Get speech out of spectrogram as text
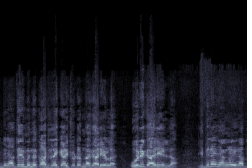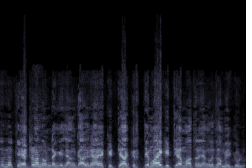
ഇതിനകത്ത് നിന്ന് കാട്ടിലേക്ക് അയച്ചിട്ട് എന്താ കാര്യമുള്ള? ഒരു കാര്യമില്ല. ഇതിനെ ഞങ്ങൾ ഇതിനകത്ത് നിന്ന് കേട്ടണം എന്നുണ്ടെങ്കിൽ ഞങ്ങൾക്ക് അതിനായ കിട്ടിയാൽ കൃത്യമായി കിട്ടിയാൽ മാത്രമേ ഞങ്ങൾ സമ്മതിക്കുള്ളൂ.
